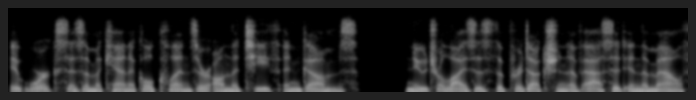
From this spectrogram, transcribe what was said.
It works as a mechanical cleanser on the teeth and gums, neutralizes the production of acid in the mouth,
